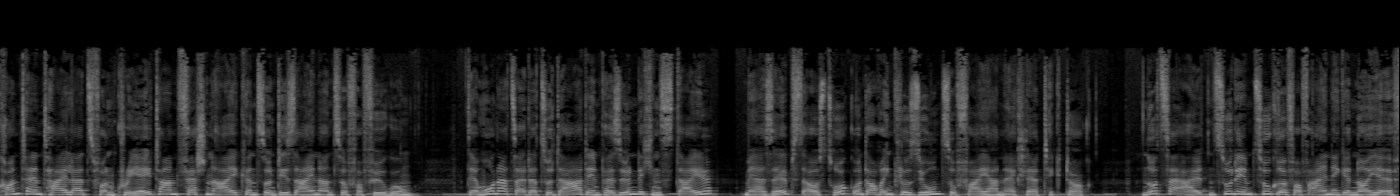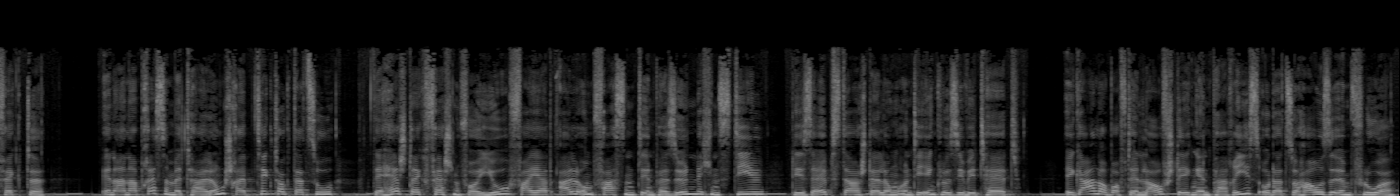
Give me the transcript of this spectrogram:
Content Highlights von Creatoren, Fashion Icons und Designern zur Verfügung. Der Monat sei dazu da, den persönlichen Style, mehr Selbstausdruck und auch Inklusion zu feiern, erklärt TikTok. Nutzer erhalten zudem Zugriff auf einige neue Effekte. In einer Pressemitteilung schreibt TikTok dazu, der Hashtag Fashion for You feiert allumfassend den persönlichen Stil, die Selbstdarstellung und die Inklusivität. Egal ob auf den Laufstegen in Paris oder zu Hause im Flur.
